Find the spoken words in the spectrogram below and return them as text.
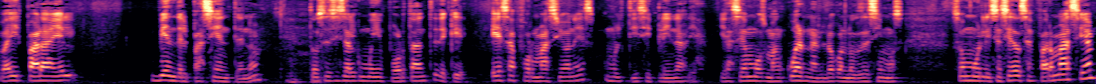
va a ir para el bien del paciente, ¿no? Entonces es algo muy importante de que esa formación es multidisciplinaria y hacemos mancuernas, luego nos decimos, somos licenciados en farmacia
